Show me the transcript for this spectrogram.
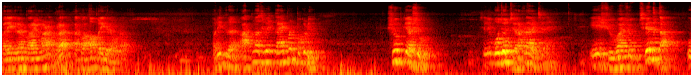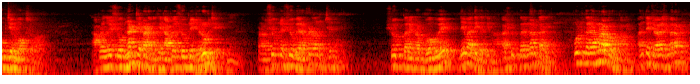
પરિગ્રહ પરિમાણ વ્રત અથવા અપરિગ્રહ વ્રત. પરિગ્રહ આત્મા સિવાય કાંઈ પણ પકડ્યું. શુભ કે અશુભ? છેલ્લે બોજો જ છે રખડાવે છે ને? એ શુભાશુભ છેદતા ઉપજે મોક્ષ આપણે તો શુભના જ ઠેકાણા નથી એટલે આપણે શુભની જરૂર છે. પણ અશુભ ને શુભ એ રખડવાનું છે ને? શુભ કરે કર ભોગવે દેવાદી ગતિમાં અશુભ કરે નરકાદી પૂર્ણ કરે હમણાં પૂર્ણ પામે. અંતે છે રખડે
